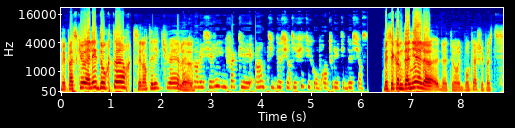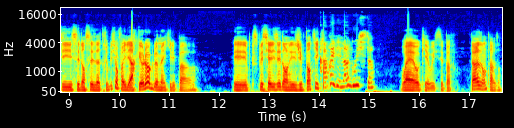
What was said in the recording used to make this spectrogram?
Mais parce que elle est docteur, c'est l'intellectuel. dans les séries, une fois que t'es un type de scientifique, tu comprends tous les types de sciences. Mais c'est comme Daniel, euh, la théorie de Broca, je sais pas si c'est dans ses attributions. Enfin, il est archéologue, le mec, il est pas et spécialisé dans l'Égypte antique. Après, il est linguiste. hein. Ouais, ok, oui, c'est pas faux. T'as raison, t'as raison.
